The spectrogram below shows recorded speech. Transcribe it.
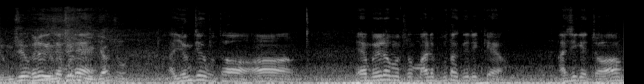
영재 그러기 영재 때문에 얘기하죠. 아, 영재부터, 어, 예, 뭐 여러분 좀 많이 부탁드릴게요. 아시겠죠?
